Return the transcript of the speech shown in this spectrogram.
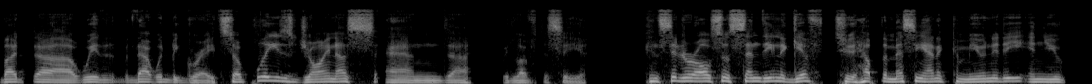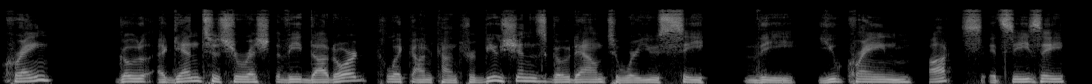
but uh, we that would be great. So please join us, and uh, we'd love to see you. Consider also sending a gift to help the Messianic community in Ukraine. Go again to shoreshdavid.org, click on contributions, go down to where you see the Ukraine box. It's easy.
